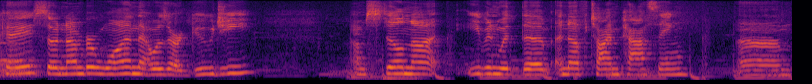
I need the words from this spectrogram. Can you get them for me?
Okay, so number one, that was our Guji. I'm still not, even with the enough time passing, um,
